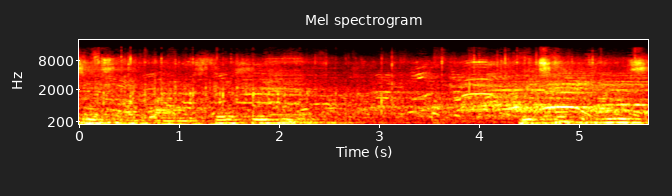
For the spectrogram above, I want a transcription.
This will start around 4.30. We expect the finals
